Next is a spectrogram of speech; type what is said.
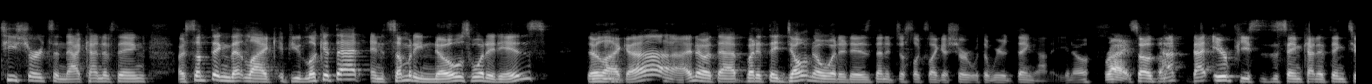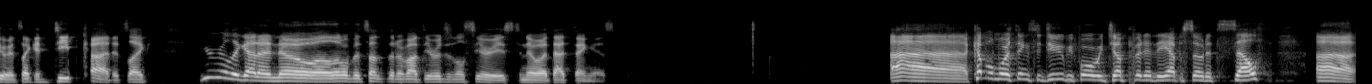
t-shirts and that kind of thing are something that like if you look at that and somebody knows what it is, they're Mhm. like, ah, I know what that. But if they don't know what it is, then it just looks like a shirt with a weird thing on it, you know. Right. So that that earpiece is the same kind of thing too. It's like a deep cut. It's like you really got to know a little bit something about the original series to know what that thing is. Uh, a couple more things to do before we jump into the episode itself. Uh,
